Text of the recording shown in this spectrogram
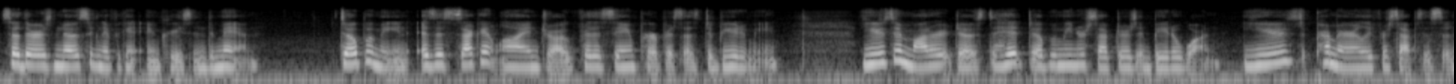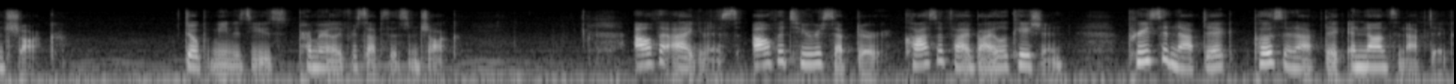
So there is no significant increase in demand. Dopamine is a second line drug for the same purpose as dobutamine, used in moderate dose to hit dopamine receptors in beta 1, used primarily for sepsis and shock. Dopamine is used primarily for sepsis and shock. Alpha agonist, alpha 2 receptor, classified by location, presynaptic, postsynaptic, and non-synaptic.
